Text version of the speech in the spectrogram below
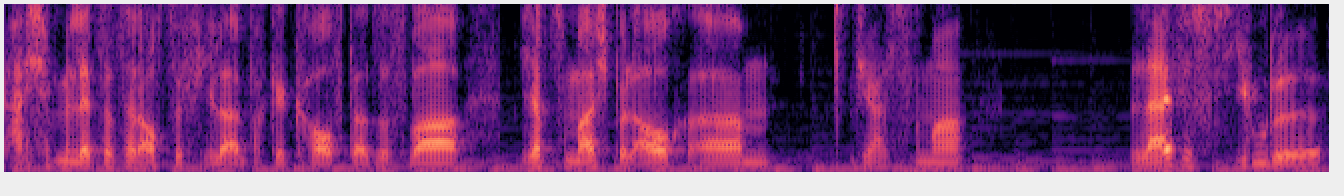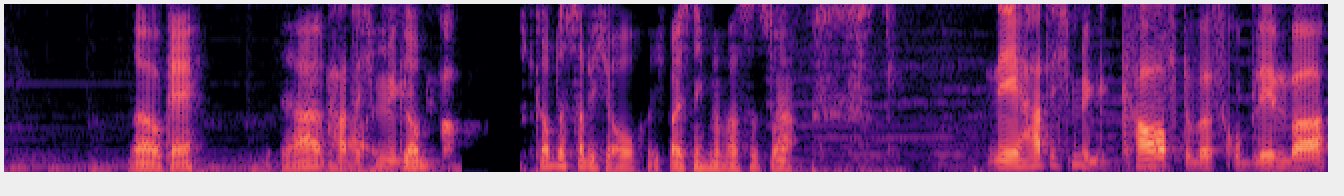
ja, ich habe mir in letzter Zeit auch zu viele einfach gekauft. Also es war, ich habe zum Beispiel auch, ähm, wie heißt es nochmal? Life is Feudal. Ah, okay. Ja, Hatte ich mir ich glaube, gekauft. Ich glaub, das habe ich auch. Ich weiß nicht mehr, was es war. Nee, hatte ich mir gekauft, aber das Problem war,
